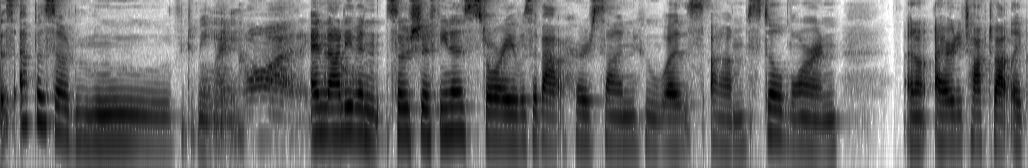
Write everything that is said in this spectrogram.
this episode moved me. Oh my god! And not even so. Shafina's story was about her son who was um, stillborn. I don't. I already talked about like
